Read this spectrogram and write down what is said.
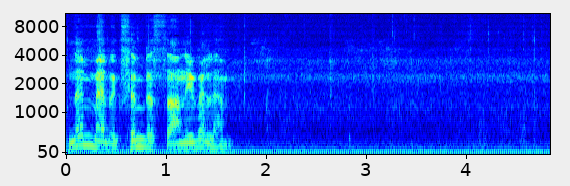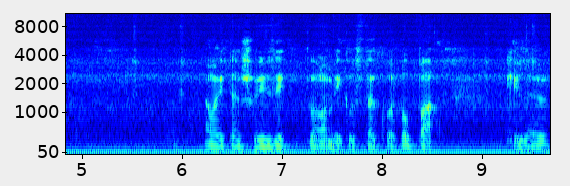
Nem mernek szembeszállni velem? Amelyten súlyozik valamik akkor hoppá, kilő.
